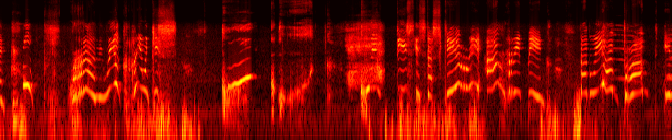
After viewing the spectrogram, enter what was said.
My group. Really, we agree with this. This is the scary, angry pig that we have trapped in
